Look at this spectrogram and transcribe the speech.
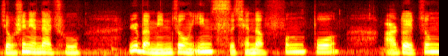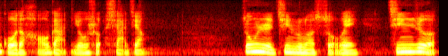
九十年代初，日本民众因此前的风波而对中国的好感有所下降，中日进入了所谓“今热、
